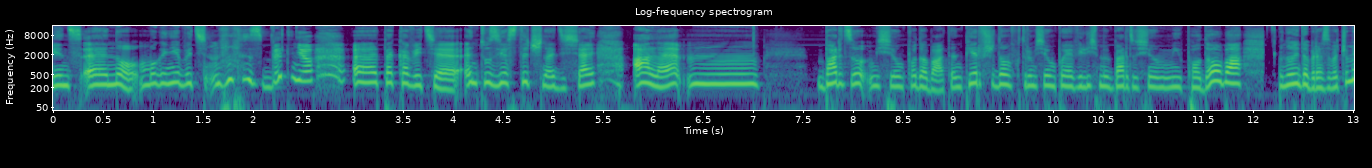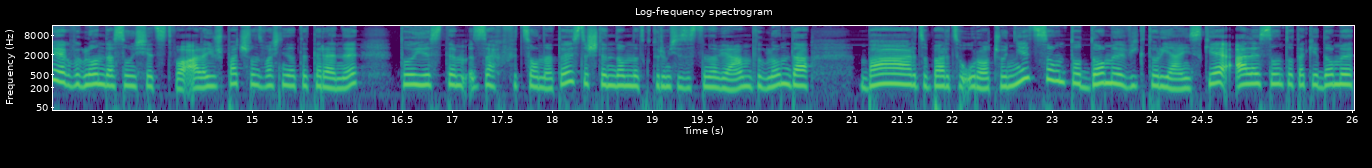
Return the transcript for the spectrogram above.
więc e, no, mogę nie być zbytnio e, taka, wiecie, entuzjastyczna dzisiaj, ale mm, bardzo mi się podoba. Ten pierwszy dom, w którym się pojawiliśmy, bardzo się mi podoba. No i dobra, zobaczymy, jak wygląda sąsiedztwo, ale już patrząc właśnie na te tereny, to jestem zachwycona. To jest też ten dom, nad którym się zastanawiałam. Wygląda bardzo, bardzo uroczo. Nie są to domy wiktoriańskie, ale są to takie domy,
